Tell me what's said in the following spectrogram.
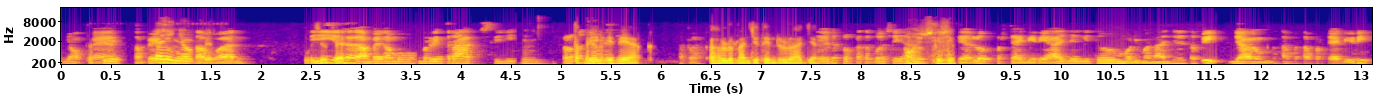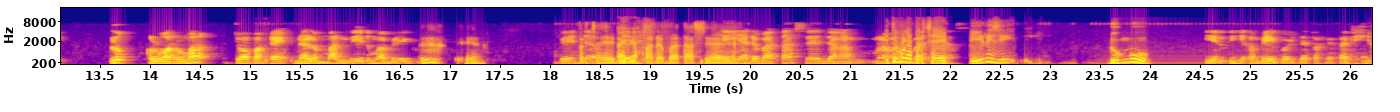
nyopet sampai Eh, nggak mau ketahuan iya ya. sampai nggak mau berinteraksi Hmm. kalau Tapi Bener-bener. ini ya, apa ah, lu lanjutin dulu aja. ya udah kalau kata gue sih Oh, harus- siap, siap. ya lu percaya diri aja gitu mau di mana aja tapi jangan mentang-mentang percaya diri lu keluar rumah cuma pakai daleman itu mah bego Iya. beda Percaya diri Eh, pada batasnya. ya. iya ada batasnya jangan melewati Itu bukan batas. percaya diri sih. Dungu. iya, iya kan bego jatuhnya tadi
